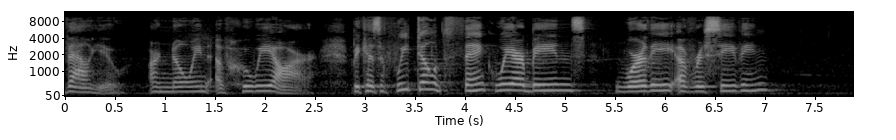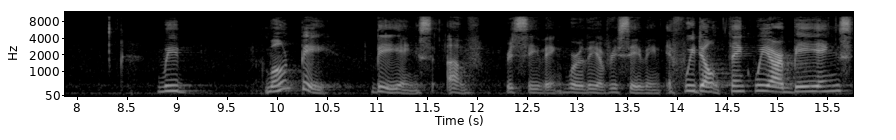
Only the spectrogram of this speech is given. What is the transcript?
value, our knowing of who we are. Because if we don't think we are beings worthy of receiving, we won't be beings of receiving, worthy of receiving. If we don't think we are beings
